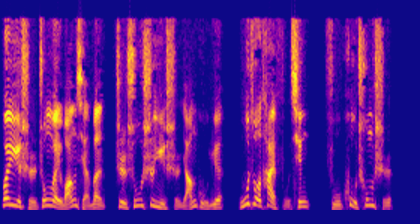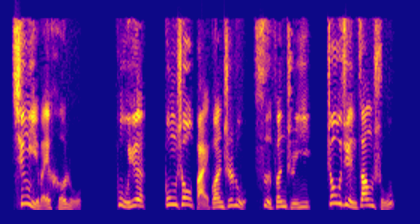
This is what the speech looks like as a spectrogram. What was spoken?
魏御史中尉王显问致书侍御史杨固曰：“吾作太府卿，府库充实，卿以为何如？”故曰：“公收百官之路四分之一，州郡赃赎，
